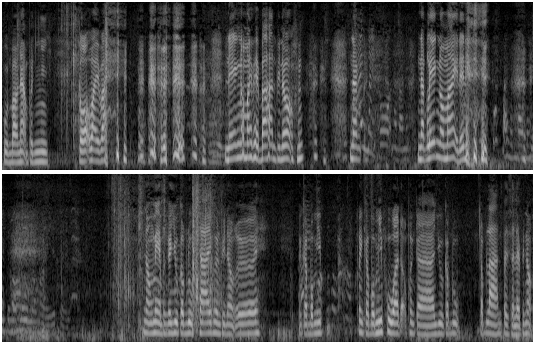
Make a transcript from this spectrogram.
พูนเบาหน้าเพิ่นนี่ เกาะไว้ไว้ เน้งหน่อไม้ไผบ้านพี่น้องนักไม่เกาะนะบัดนี้นักเลงหน่อไม้เด้นี่น้องแม่เพิ่นก็อยู่กับลูกชายเพิ่นพี่น้องเอ้ยเพิ่นก็บ่มีเพิ่นก็บ่มีผัวดอกเพิ่นก็อยู่กับลูกกับหลานไปซะแล้วพี่น้อง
